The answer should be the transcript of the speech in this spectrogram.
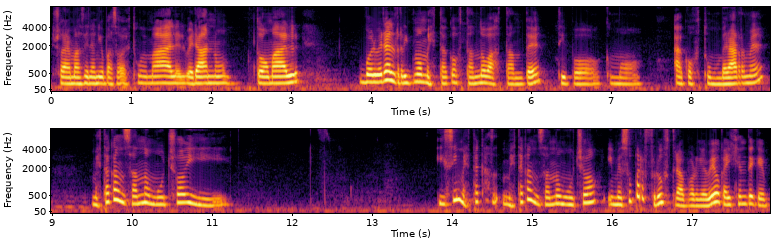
yo además el año pasado estuve mal, el verano, todo mal, volver al ritmo me está costando bastante, tipo como acostumbrarme, me está cansando mucho y y sí, me está, me está cansando mucho y me súper frustra porque veo que hay gente que,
